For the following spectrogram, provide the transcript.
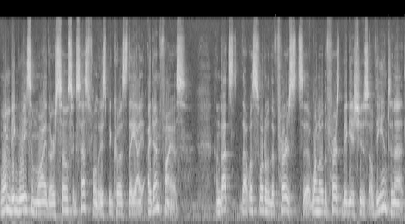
one big reason why they're so successful is because they identify us. And that's, that was sort of the first, uh, one of the first big issues of the internet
